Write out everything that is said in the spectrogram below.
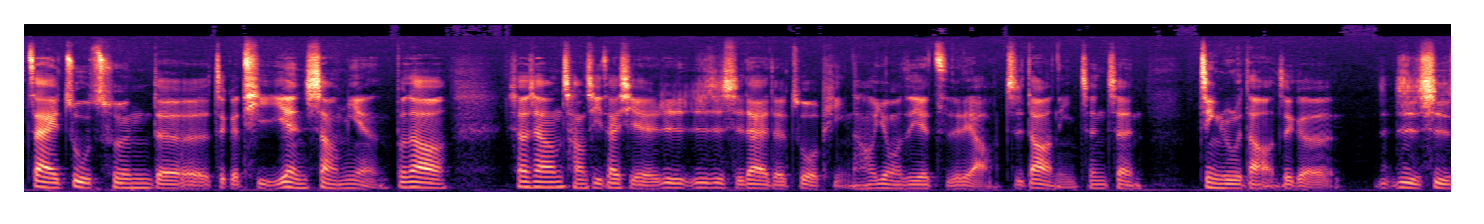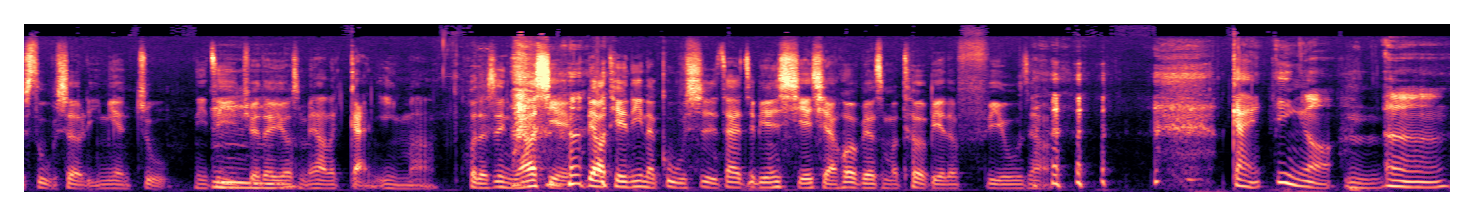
在驻村的这个体验上面，不知道潇湘长期在写日日治时代的作品，然后用了这些资料，直到你真正进入到这个。日式宿舍里面住，你自己觉得有什么样的感应吗？或者是你要写廖天丁的故事，在这边写起来会不会有什么特别的 feel？这样 感应哦，嗯嗯，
